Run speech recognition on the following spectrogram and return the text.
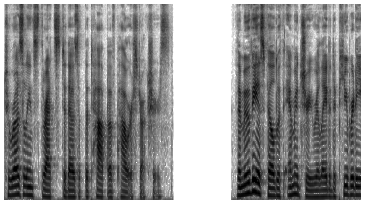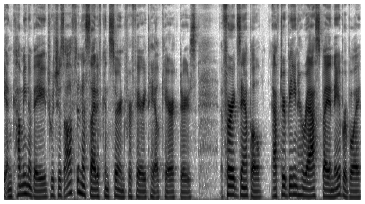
to Rosaleen's threats to those at the top of power structures. The movie is filled with imagery related to puberty and coming of age, which is often a site of concern for fairy tale characters. For example, after being harassed by a neighbor boy,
